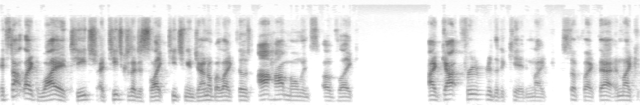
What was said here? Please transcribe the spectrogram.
it's not like why i teach i teach because i just like teaching in general but like those aha moments of like i got through to the kid and like stuff like that and like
